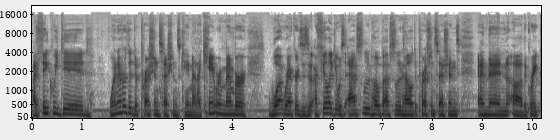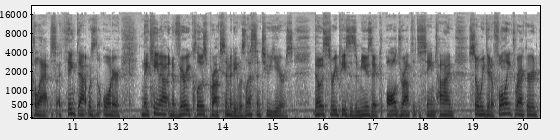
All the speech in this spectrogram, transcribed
I think we did, whenever the Depression sessions came out, I can't remember what records is it? I feel like it was Absolute Hope, Absolute Hell, Depression Sessions, and then uh, The Great Collapse. I think that was the order. And they came out in a very close proximity. It was less than two years. Those three pieces of music all dropped at the same time. So we did a full length record,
